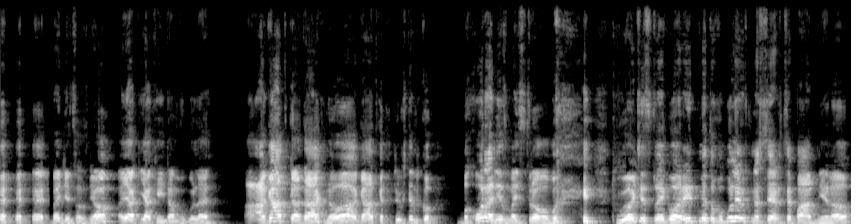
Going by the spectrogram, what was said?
Będzie co z nią? A jak, jakiej tam w ogóle? A Agatka, tak? No, Agatka. Żebyś tam tylko bachora nie zmajstrował, bo twój ojciec twojego arytmia to w ogóle już na serce padnie, no.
